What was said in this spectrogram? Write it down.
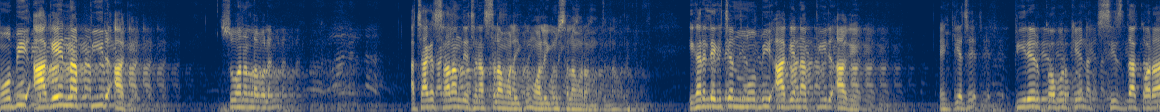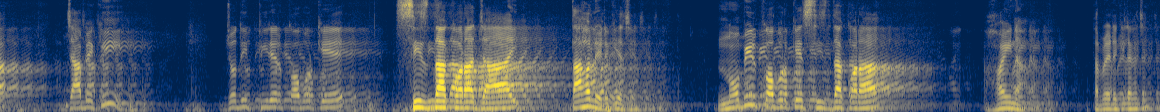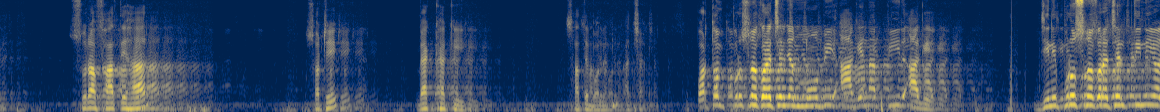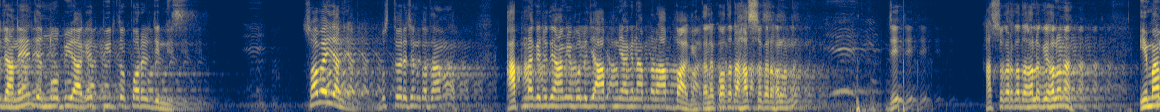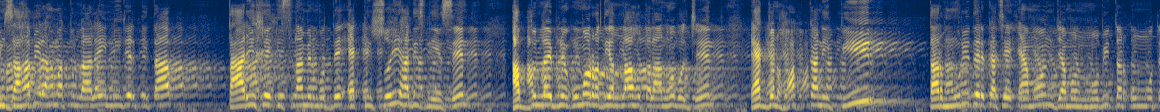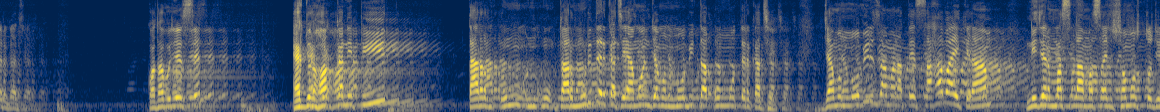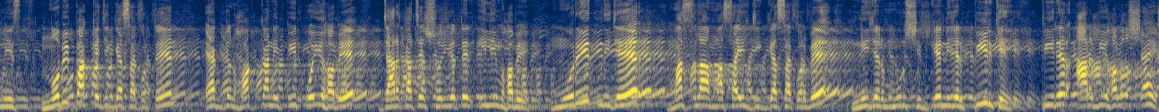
নবী আগে না পীর আগে? সুহান আল্লাহ বলেন। আচ্ছা আগে সালাম দিয়েছেন, আসসালাম আলাইকুম, ওয়ালাইকুম সালাম রহমতুল্লাহ এখানে লিখেছেন, নবী আগে না পীর আগে। কি আছে? পীরের কবরকে না সিজদা করা যাবে কি? যদি পীরের কবরকে সিজদা করা যায়, তাহলে এটা কি আছে? নবীর কবরকে সিজদা করা হয় না। তারপরে এটা কি লেখা আছে? সুরা ফাতেহার সঠিক ব্যাখ্যা কি? সাথে বলেন। আচ্ছা। প্রথম প্রশ্ন করেছেন যে নবী আগে না পীর আগে? যিনি প্রশ্ন করেছেন, তিনিও জানে যে নবী আগে, পীর তো পরের জিনিস। সবাই জানে। বুঝতে পেরেছেন কথা আমার? আপনাকে যদি আমি বলি যে আপনি আগে না, আপনার আব্বা আগে, তাহলে কথাটা হাস্যকর হলো না? জি? হাস্যকর কথা হলো কি হলো না? ইমাম জাহাবি রহমাতুল্লাহ আলাই নিজের কিতাব তারিখে ইসলামের মধ্যে একটি সহি হাদিস নিয়েছেন। আব্দুল্লাহ ইবনে উমর রাদিয়াল্লাহু তাআলা আনহু বলছেন একজন হক্কানি পীর তার মুরিদের কাছে এমন যেমন নবী তার উম্মতের কাছে। কথা বুঝে এসছেন? একজন হক্কানি পীর তার তার মুরিদের কাছে এমন যেমন নবী তার উম্মতের কাছে। যেমন নবীর জামানাতে সাহাবাই কেরাম নিজের মাসলা, মাসাইল সমস্ত জিনিস নবী পাককে জিজ্ঞাসা করতেন, একজন হক্কানি পীর ওই হবে যার কাছে শরীয়তের ইলিম হবে। মুরিদ নিজের মাসলা, মাসাইল জিজ্ঞাসা করবে নিজের মুর্শিদকে, নিজের পীরকে। পীরের আরবি হলো শেখ।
